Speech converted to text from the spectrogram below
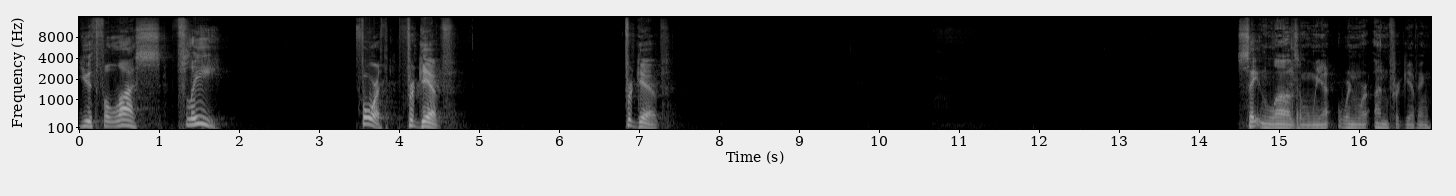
youthful lusts. Flee. Fourth, forgive. Forgive. Satan loves when, we, when we're unforgiving.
